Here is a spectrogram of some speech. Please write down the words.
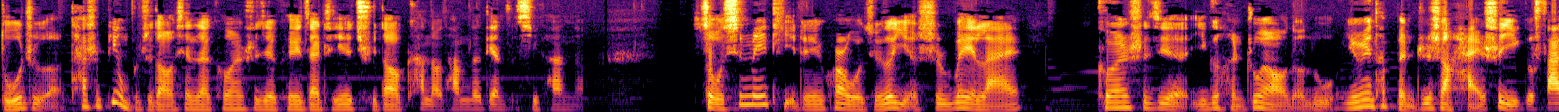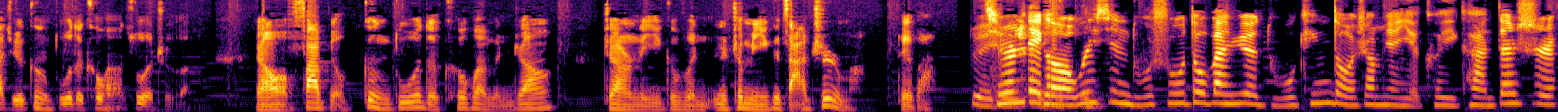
读者，他是并不知道现在科幻世界可以在这些渠道看到他们的电子期刊的。走新媒体这一块，我觉得也是未来科幻世界一个很重要的路，因为它本质上还是一个发掘更多的科幻作者，然后发表更多的科幻文章这样的一个文这么一个杂志嘛，对吧？对其实那个微信读书、豆瓣阅读、Kindle 上面也可以看，但是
